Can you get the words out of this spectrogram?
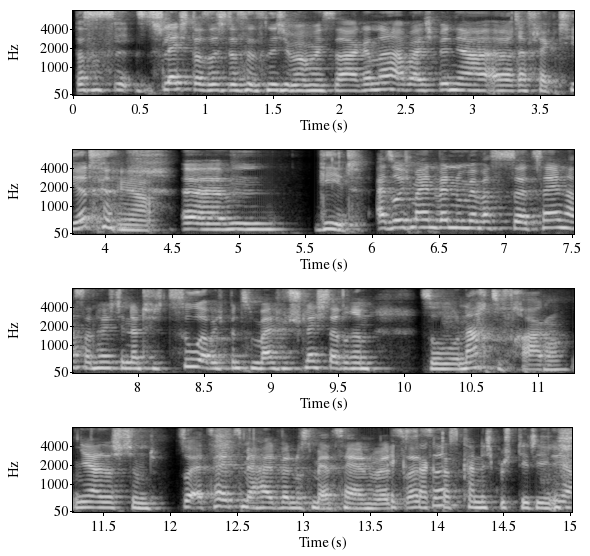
Das ist schlecht, dass ich das jetzt nicht über mich sage, ne? Aber ich bin ja äh, reflektiert. Ja. ähm, geht. Also ich meine, wenn du mir was zu erzählen hast, dann höre ich dir natürlich zu, aber ich bin zum Beispiel schlechter drin, so nachzufragen. Ja, das stimmt. So erzähl's mir halt, wenn du es mir erzählen willst. Exakt, weißt du? das kann ich bestätigen. Ja.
